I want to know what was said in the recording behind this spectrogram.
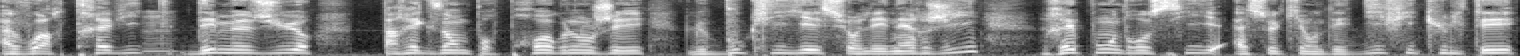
avoir très vite mm. des mesures par exemple pour prolonger le bouclier sur l'énergie, répondre aussi à ceux qui ont des difficultés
